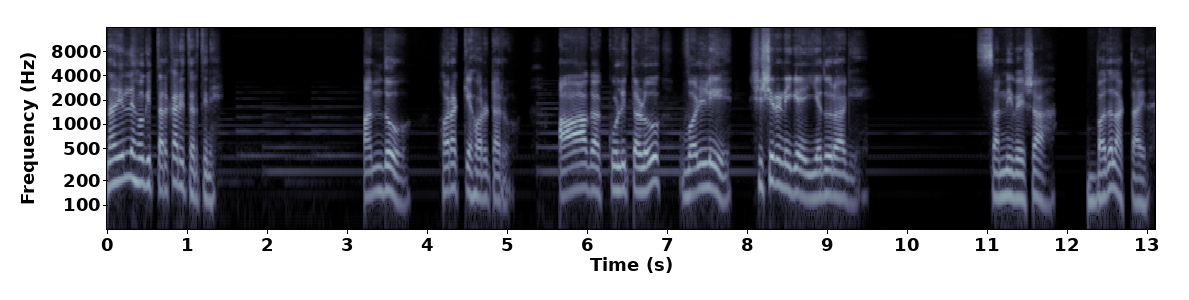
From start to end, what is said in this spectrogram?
ನಾನು ಇಲ್ಲೇ ಹೋಗಿ ತರಕಾರಿ ತರ್ತೀನಿ, ಅಂದು ಹೊರಕ್ಕೆ ಹೊರಟರು. ಆಗ ಕುಳಿತಳು ಒಳ್ಳಿ ಶಿಶಿರನಿಗೆ ಎದುರಾಗಿ ಸನ್ನಿವೇಶ ಬದಲಾಗ್ತಾ ಇದೆ.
